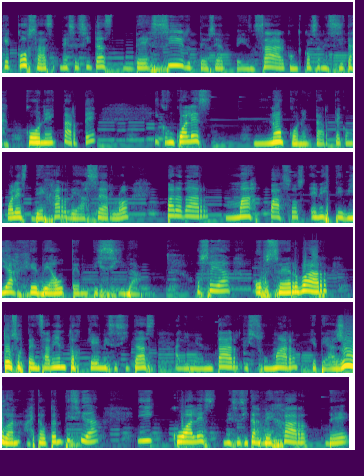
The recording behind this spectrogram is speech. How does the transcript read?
qué cosas necesitas decirte, o sea, pensar, con qué cosas necesitas conectarte y con cuáles no conectarte, con cuáles dejar de hacerlo para dar más pasos en este viaje de autenticidad. O sea, observar todos esos pensamientos que necesitas alimentar y sumar, que te ayudan a esta autenticidad, y cuáles necesitas dejar de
